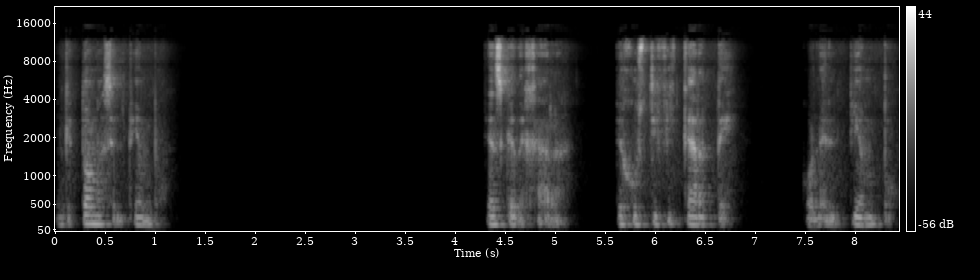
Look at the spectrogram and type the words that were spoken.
en que tomas el tiempo. Tienes que dejar de justificarte con el tiempo.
